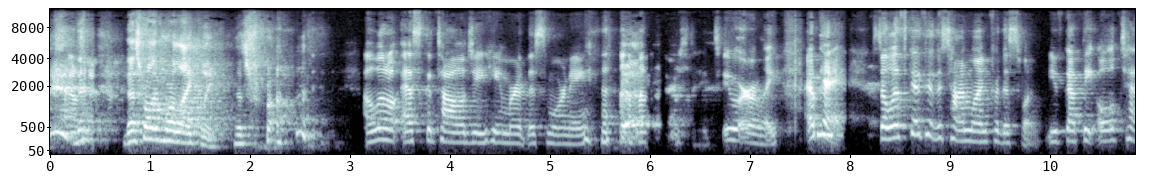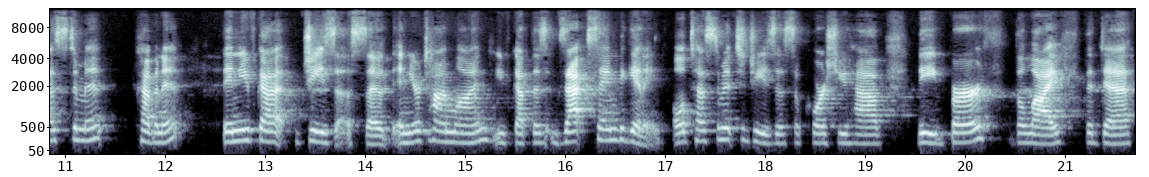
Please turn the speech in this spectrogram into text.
That- that's probably more likely. That's probably, a little eschatology humor this morning too early. Okay, so let's go through the timeline for this one. You've got the Old Testament covenant, then you've got Jesus. So in your timeline, you've got this exact same beginning Old Testament to Jesus. Of course, you have the birth, the life, the death,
